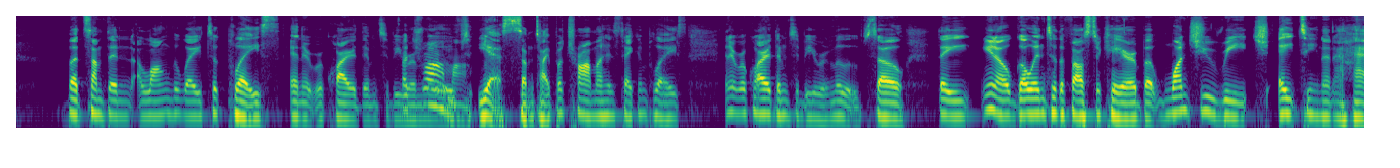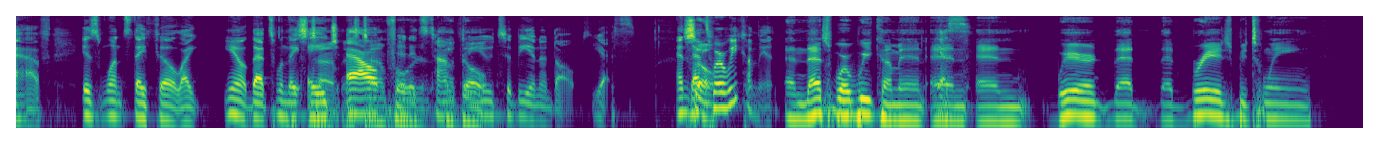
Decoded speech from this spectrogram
but something along the way took place and it required them to be A removed. trauma. Yes, some type of trauma has taken place and it required them to be removed. So they, you know, go into the foster care, but once you reach 18 and a half is once they feel like, you know, that's when they It's age time out for and it's time adult. for you to be an adult. Yes. And that's So- where we come in. and that's where we come in and Yes. and we're that that bridge between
